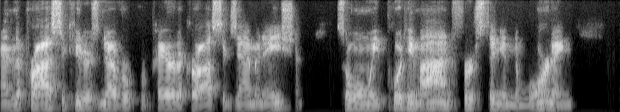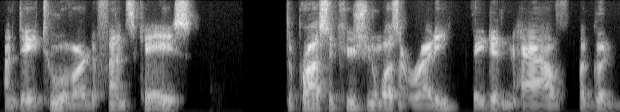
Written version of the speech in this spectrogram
And the prosecutors never prepared a cross examination. So when we put him on first thing in the morning on day two of our defense case, the prosecution wasn't ready. They didn't have a good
